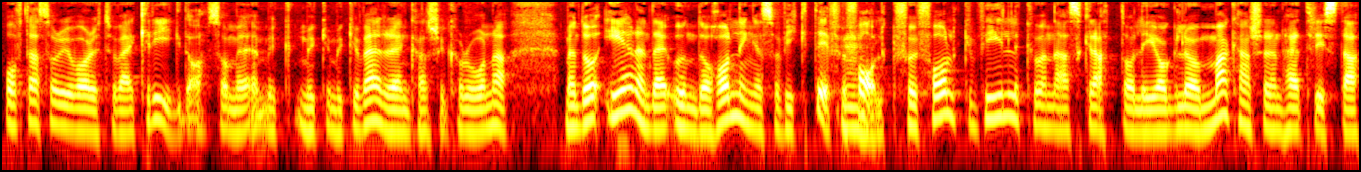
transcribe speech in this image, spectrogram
oftast har det ju varit tyvärr krig då, som är mycket, mycket, mycket värre än kanske corona, men då är den där underhållningen så viktig Mm. för folk, för folk vill kunna skratta och le och glömma kanske den här trista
